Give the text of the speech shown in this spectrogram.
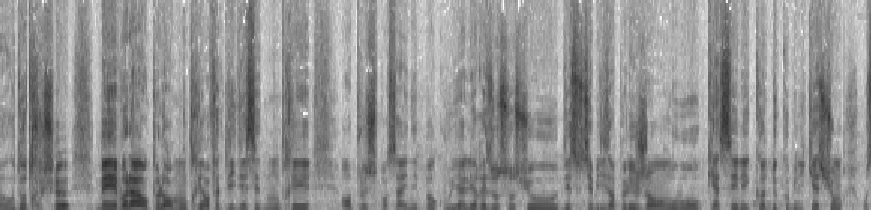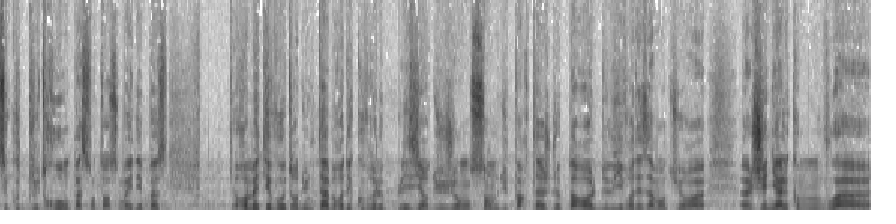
ou d'autres jeux. Mais voilà, on peut leur montrer. En fait, l'idée c'est de montrer. En plus, je pense à une époque où les réseaux sociaux désociabilisent un peu les gens, où on cassait les codes de communication. On s'écoute plus trop, on passe son temps à s'envoyer des posts remettez-vous autour d'une table, redécouvrez le plaisir du jeu ensemble, du partage de paroles, de vivre des aventures euh, euh, géniales, comme on voit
